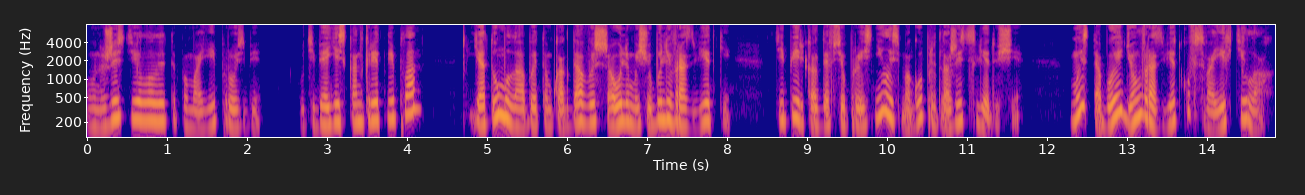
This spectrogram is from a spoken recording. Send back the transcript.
Он уже сделал это по моей просьбе. У тебя есть конкретный план? Я думала об этом, когда вы с Шаулем еще были в разведке. Теперь, когда все прояснилось, могу предложить следующее. Мы с тобой идем в разведку в своих телах.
